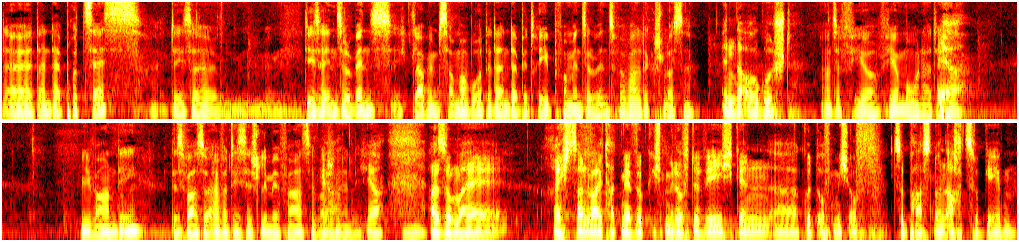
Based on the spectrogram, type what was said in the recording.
äh, dann der Prozess dieser, dieser Insolvenz? Ich glaube, im Sommer wurde dann der Betrieb vom Insolvenzverwalter geschlossen. Ende August. Also vier, vier Monate. Ja. Wie waren die? Das war so einfach diese schlimme Phase wahrscheinlich. Ja, ja. Also mein Rechtsanwalt hat mir wirklich mit auf den Weg gehen, äh, gut auf mich aufzupassen und Acht zu geben,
